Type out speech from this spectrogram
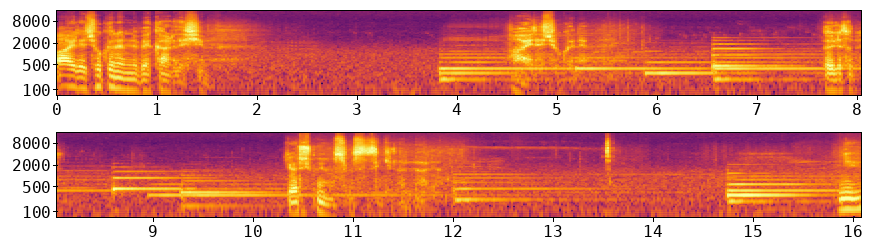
Aile çok önemli be kardeşim. Aile çok önemli. Öyle tabii. Görüşmüyor musunuz sizinkilerle hala? Niye?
